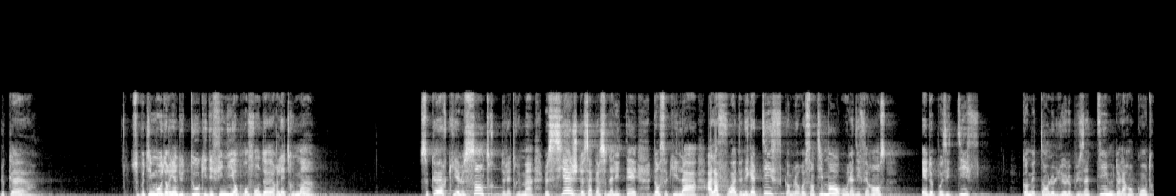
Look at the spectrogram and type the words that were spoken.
Le cœur, ce petit mot de rien du tout qui définit en profondeur l'être humain. Ce cœur qui est le centre de l'être humain, le siège de sa personnalité, dans ce qu'il a à la fois de négatif, comme le ressentiment ou l'indifférence, et de positif, comme étant le lieu le plus intime de la rencontre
